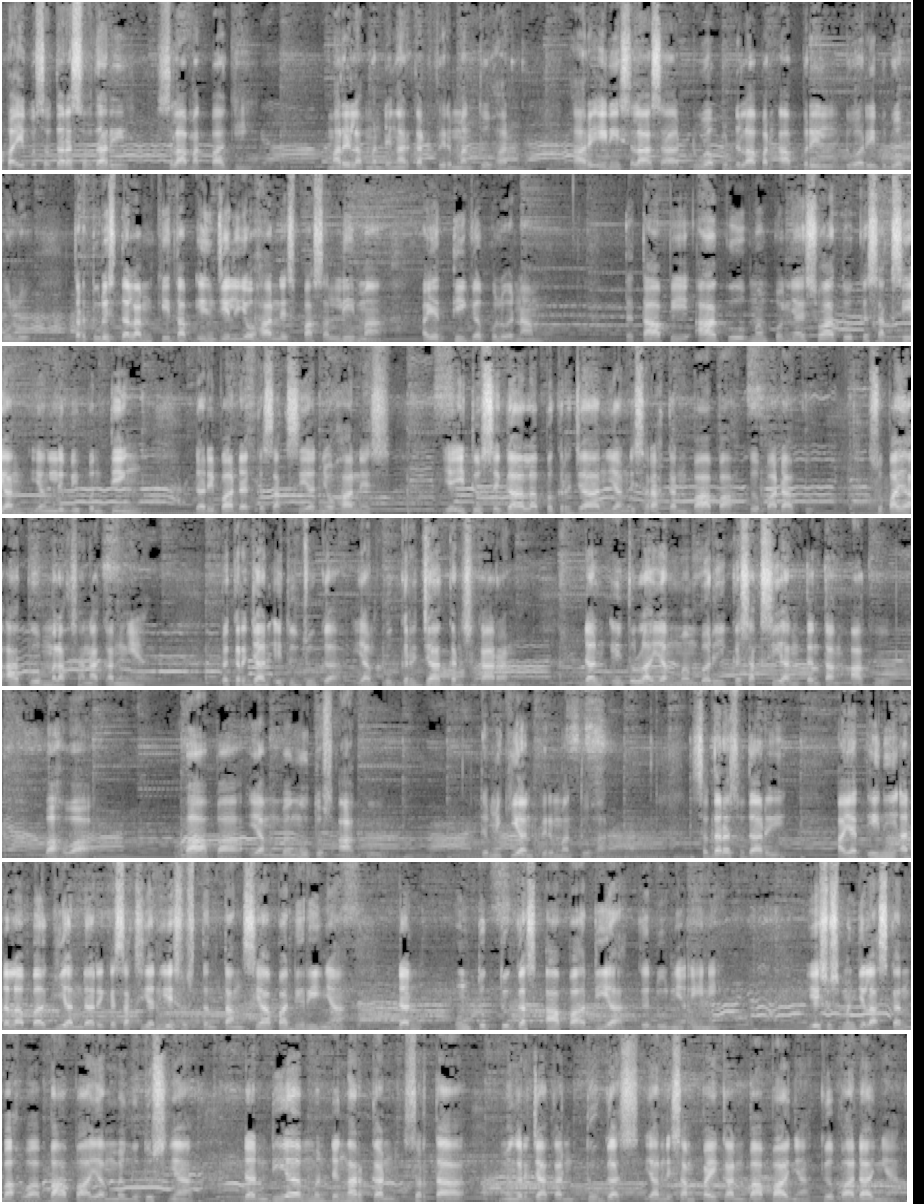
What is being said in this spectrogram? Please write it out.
Bapak, Ibu, Saudara-saudari, selamat pagi. Marilah mendengarkan firman Tuhan. Hari ini Selasa 28 April 2020, tertulis dalam kitab Injil Yohanes pasal 5 ayat 36. Tetapi aku mempunyai suatu kesaksian yang lebih penting daripada kesaksian Yohanes, yaitu segala pekerjaan yang diserahkan Bapa kepadaku, supaya aku melaksanakannya. Pekerjaan itu juga yang kukerjakan sekarang, dan itulah yang memberi kesaksian tentang aku, bahwa Bapa yang mengutus aku. Demikian firman Tuhan. Saudara-saudari, ayat ini adalah bagian dari kesaksian Yesus tentang siapa dirinya dan untuk tugas apa dia ke dunia ini. Yesus menjelaskan bahwa Bapa yang mengutusnya dan dia mendengarkan serta mengerjakan tugas yang disampaikan Bapaknya kepadanya,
